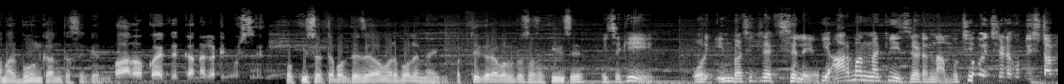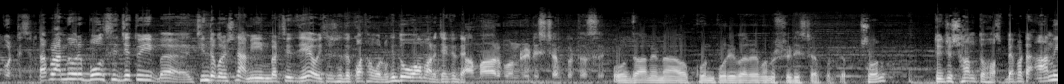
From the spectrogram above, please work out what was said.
আমার বোন কান্দতেছে কেন? বারো কয়েকদিন কান্নাকাটি করছে। ও কিছু একটা বলতে যে আমার বলে নাই। সত্যি করে বলতো চাচা কি হয়েছে? হয়েছে কি? ওর ইউনিভার্সিটির এক ছেলে কি আরমান নাকি ছেলেটার নাম বুঝছি? ওই ছেলেটা খুব ডিস্টার্ব করতেছিল তারপর আমি ওরে বলছি যে তুই চিন্তা করিস না আমি ইউনিভার্সিটি যেয়ে ওই ছেলের সাথে কথা বলব। কিন্তু ও আমার যেতে দেয় আমার বোন রে ডিস্টার্ব করতেছে। ও জানে না ও কোন পরিবারের মানুষকে ডিস্টার্ব করতে। শোন তুই একটু শান্ত হস ব্যাপারটা আমি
